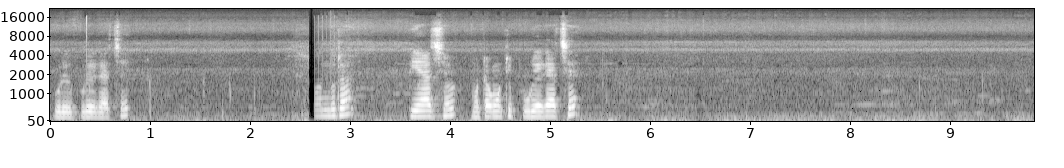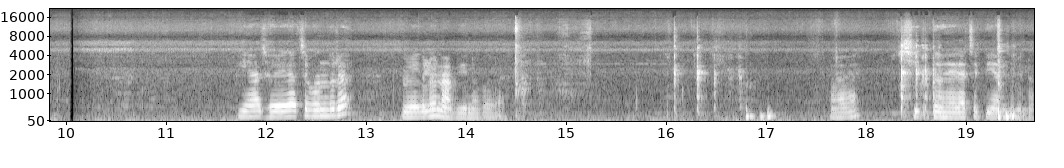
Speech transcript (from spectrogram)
পুড়ে পুড়ে গেছে বন্ধুরা, পেঁয়াজও মোটামুটি পুড়ে গেছে। পেঁয়াজ হয়ে গেছে বন্ধুরা, আমি এগুলো নামিয়ে নেব এবার। হ্যাঁ সিদ্ধ হয়ে গেছে পেঁয়াজগুলো।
